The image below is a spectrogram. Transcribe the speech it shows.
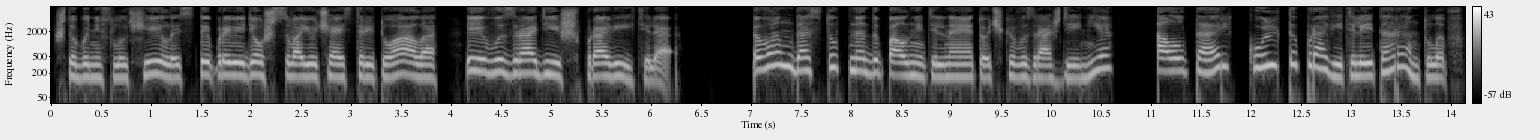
Что бы ни случилось, ты проведешь свою часть ритуала и возродишь правителя» вам доступна дополнительная точка возрождения — алтарь культа правителей тарантулов.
